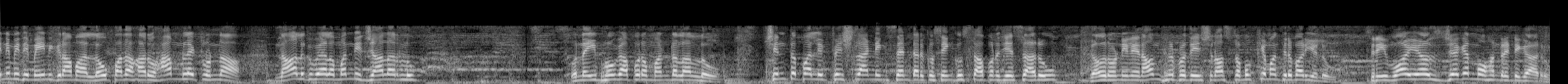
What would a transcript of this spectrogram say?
ఎనిమిది మెయిన్ గ్రామాల్లో పదహారు హామ్లెట్లున్న నాలుగు వేల మంది జాలర్లు ఉన్న ఈ భోగాపురం మండలంలో చింతపల్లి ఫిష్ ల్యాండింగ్ సెంటర్కు శంకుస్థాపన చేశారు. గౌరవనీయులైన ఆంధ్రప్రదేశ్ రాష్ట్ర ముఖ్యమంత్రి వర్యులు శ్రీ వైఎస్ జగన్మోహన్ రెడ్డి గారు.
